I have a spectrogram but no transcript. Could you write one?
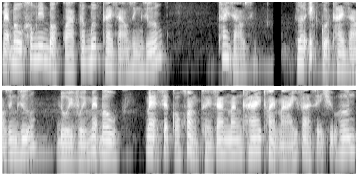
mẹ bầu không nên bỏ qua các bước thai giáo dinh dưỡng. Thai giáo dinh Lợi ích của thai giáo dinh dưỡng đối với mẹ bầu, mẹ sẽ có khoảng thời gian mang thai thoải mái và dễ chịu hơn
